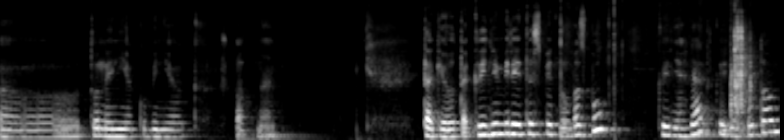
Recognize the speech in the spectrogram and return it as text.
uh, to není jakoby nějak špatné. Tak jo, tak klidně mi dejte zpětnou vazbu, klidně hned, klidně potom.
